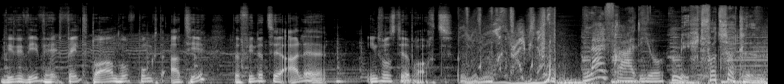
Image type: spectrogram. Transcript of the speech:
www.feldbauernhof.at, da findet ihr alle Infos, die ihr braucht. Live-Radio. Nicht verzetteln.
